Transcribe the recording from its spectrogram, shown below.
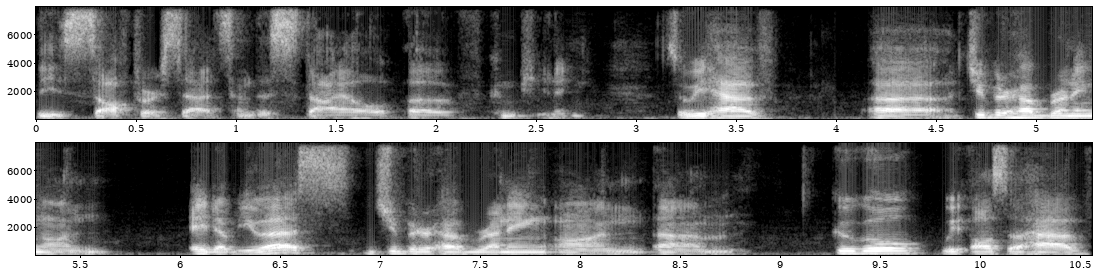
these software sets and this style of computing. So we have uh, running on AWS, Jupyter Hub running on um, Google. We also have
